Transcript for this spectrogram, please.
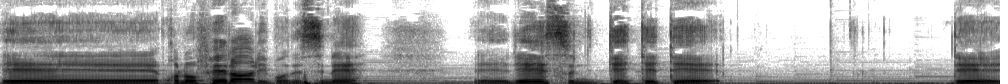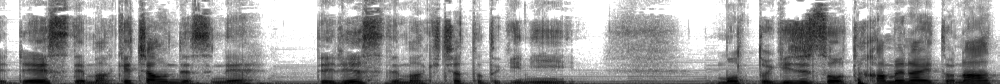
えー、このフェラーリもですねレースに出ててでレースで負けちゃうんですね。でレースで負けちゃった時にもっと技術を高めないとなっ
